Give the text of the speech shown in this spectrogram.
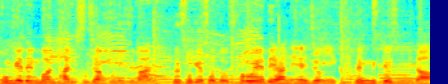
공개된 건 단 두 장뿐이지만 그 속에서도 서로에 대한 애정이 가득 느껴집니다.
